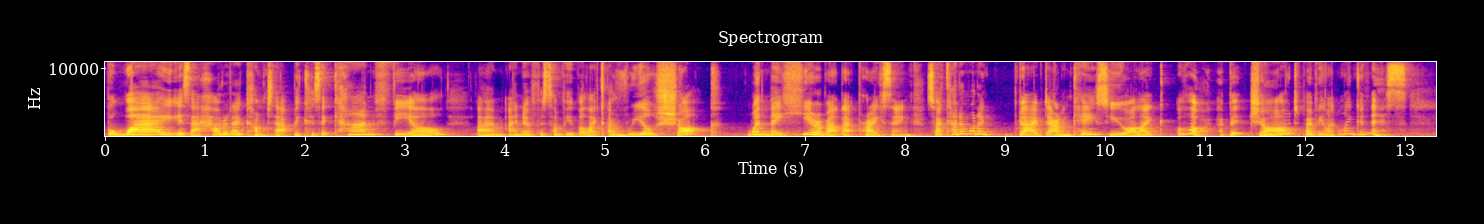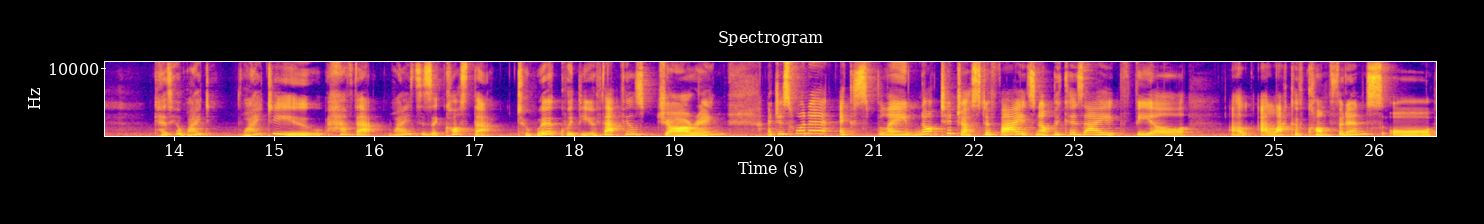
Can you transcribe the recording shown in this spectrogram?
but why is that? How did I come to that? Because it can feel, um, I know for some people, like a real shock when they hear about that pricing. So I kind of want to dive down in case you are like, oh, a bit jarred by being like, oh my goodness, Kezia, why do, why do you have that? Why does it cost that to work with you? If that feels jarring, I just want to explain, not to justify, it's not because I feel a, a lack of confidence or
